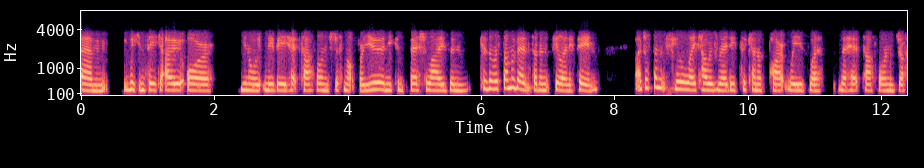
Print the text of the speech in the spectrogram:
um, we can take it out, or you know, maybe heptathlon's just not for you and you can specialise in, because there were some events I didn't feel any pain. I just didn't feel like I was ready to kind of part ways with the heptathlon just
